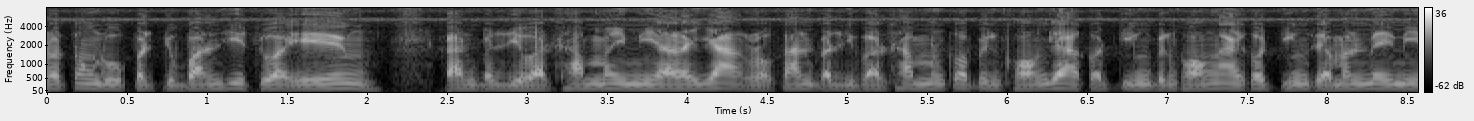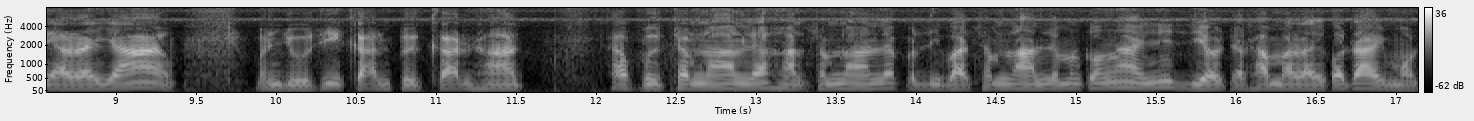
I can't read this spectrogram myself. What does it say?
เราต้องดูปัจจุบันที่ตัวเอง การปฏิบัติธรรมไม่มีอะไรยากหรอกการปฏิบัติธรรมมันก็เป็นของยากก็จริงเป็นของง่ายก็จริงแต่มันไม่มีอะไรยาก มันอยู่ที่การฝึกการหัด ถ้าฝึกชำนาญแล้วหัดชำนาญแล้วปฏิบัติชำนาญแล้วมันก็ง่ายนิดเดียวจะทำอะไรก็ได้หมด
